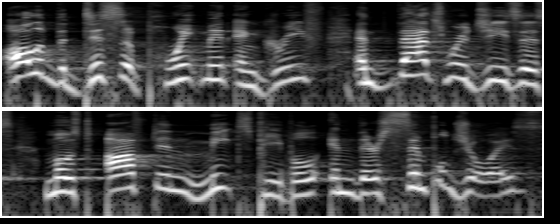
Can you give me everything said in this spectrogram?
all of the disappointment and grief. And that's where Jesus most often meets people in their simple joys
